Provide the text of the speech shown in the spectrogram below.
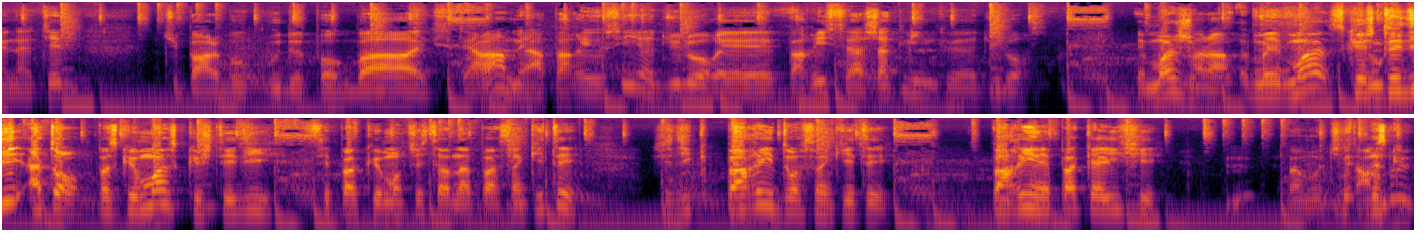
United, tu parles beaucoup de Pogba, etc. Mais à Paris aussi, il y a du lourd. Et Paris, c'est à chaque ligne qu'il y a du lourd. Et moi, je, Voilà. mais moi, ce que je te dis, attends, parce que moi, ce que je t'ai dit, c'est pas que Manchester n'a pas à s'inquiéter. J'ai dit que Paris doit s'inquiéter. Paris n'est pas qualifié. Bah, Manchester Parce un que, peu.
